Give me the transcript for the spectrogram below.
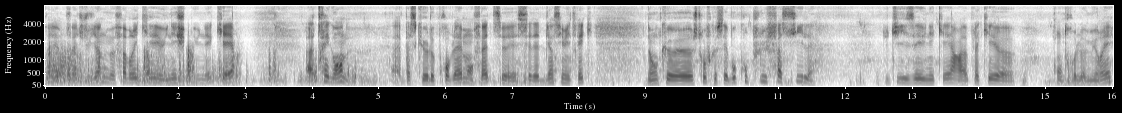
En fait, je viens de me fabriquer une, une équerre très grande parce que le problème en fait c'est d'être bien symétrique donc je trouve que c'est beaucoup plus facile d'utiliser une équerre euh, plaquée euh, contre le muret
